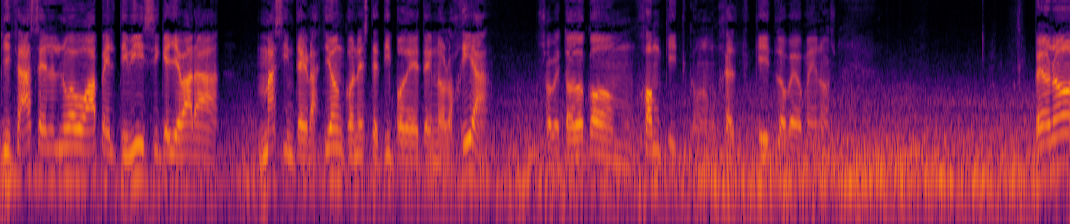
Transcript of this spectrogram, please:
Quizás el nuevo Apple TV sí que llevara más integración con este tipo de tecnología. Sobre todo con HomeKit, con HealthKit lo veo menos. Pero no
